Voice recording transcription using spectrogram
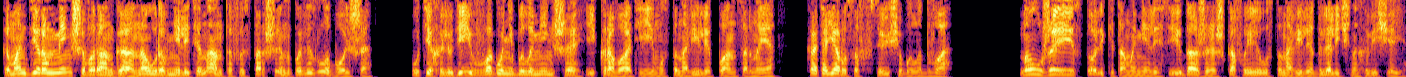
Командирам меньшего ранга на уровне лейтенантов и старшин повезло больше. У тех людей в вагоне было меньше, и кровати им установили панцирные, хотя ярусов все еще было два. Но уже и столики там имелись, и даже шкафы установили для личных вещей.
